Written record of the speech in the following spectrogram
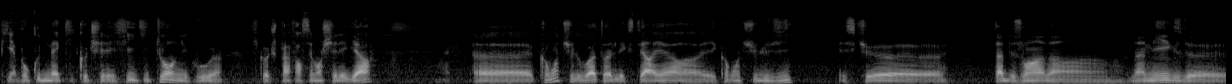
Puis il y a beaucoup de mecs qui coachent chez les filles, qui tournent du coup, euh, qui coachent pas forcément chez les gars. Euh, comment tu le vois toi de l'extérieur euh, et comment tu le vis? Est-ce que tu as besoin d'un- mix de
